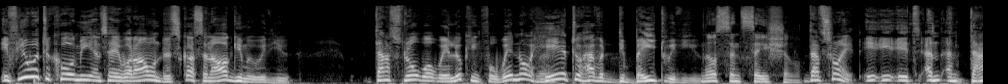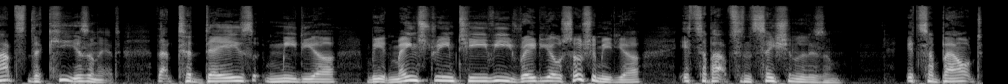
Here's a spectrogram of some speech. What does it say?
If you were to call me and say, well, I want to discuss an argument with you, that's not what we're looking for. We're not here to have a debate with you. No sensational. That's right. It, it, it's and and that's the key, isn't it? That today's media, be it mainstream TV, radio, social media, it's about sensationalism. It's about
